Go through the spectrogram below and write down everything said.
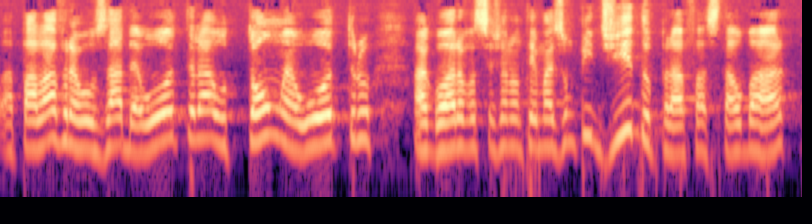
A palavra usada é outra, o tom é outro. Agora você já não tem mais um pedido para afastar o barco.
